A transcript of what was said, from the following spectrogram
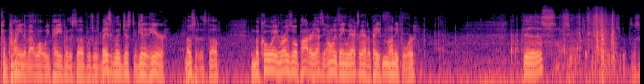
complain about what we paid for the stuff, which was basically just to get it here. Most of the stuff. The McCoy and Roseville pottery, that's the only thing we actually had to pay money for. This, let's see what this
